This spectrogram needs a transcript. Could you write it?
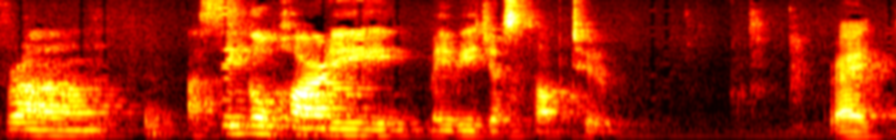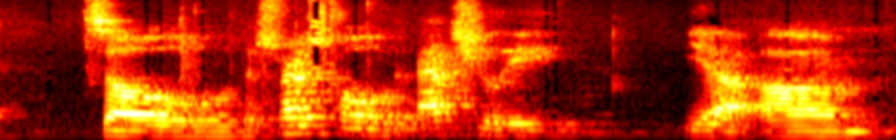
from a single party, maybe just top two, right? So the threshold actually, yeah, um,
